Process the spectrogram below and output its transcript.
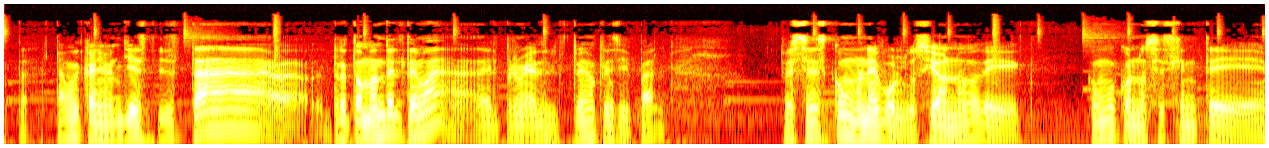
está, está muy cañón. Y es- está retomando el tema, el, primer- el tema principal, pues es como una evolución, ¿no? De cómo conoces gente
